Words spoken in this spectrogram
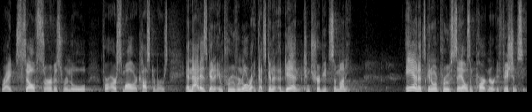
right, self-service renewal for our smaller customers. And that is going to improve renewal rate. That's going to, again, contribute some money. And it's going to improve sales and partner efficiency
